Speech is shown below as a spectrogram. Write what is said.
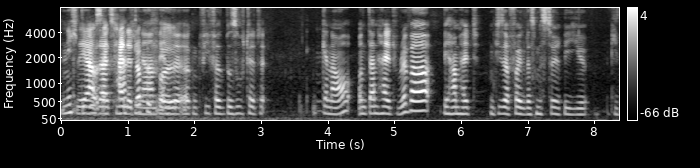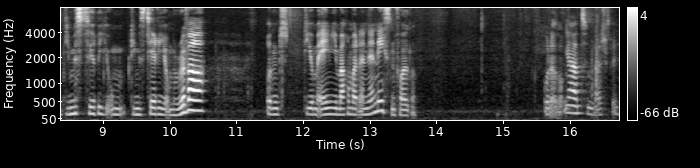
Nicht Ja, Deus oder keine am Ende irgendwie versucht hätte. Genau. Und dann halt River. Wir haben halt in dieser Folge das Mystery, die, die Mysterie um, die Mysterie um River. Und die um Amy machen wir dann in der nächsten Folge. Oder so. Ja, zum Beispiel.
